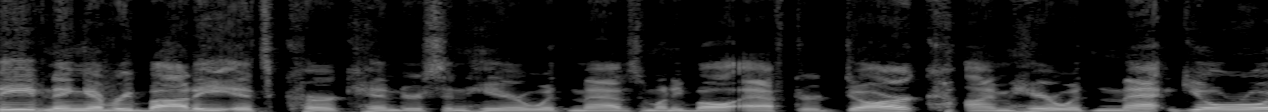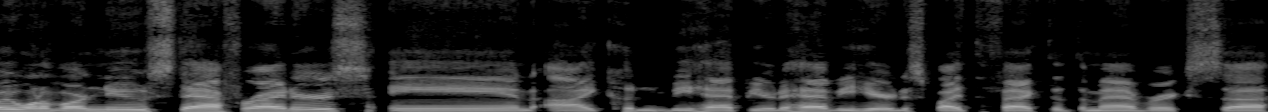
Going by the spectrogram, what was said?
evening, everybody. It's Kirk Henderson here with Mavs Moneyball After Dark. I'm here with Matt Gilroy, one of our new staff writers, and I couldn't be happier to have you here, despite the fact that the Mavericks uh,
